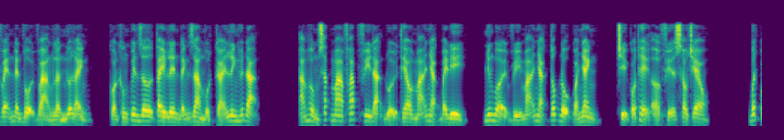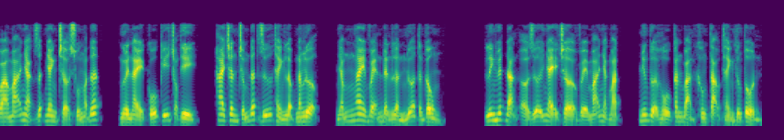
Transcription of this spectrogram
vẹn đèn vội vàng lần nữa lánh, còn không quên giơ tay lên đánh ra một cái linh huyết đạn. Ám hồng sắc ma pháp phi đạn đuổi theo mã nhạc bay đi, nhưng bởi vì mã nhạc tốc độ quá nhanh, chỉ có thể ở phía sau treo. Bất quá mã nhạc rất nhanh trở xuống mặt đất, người này cố kỹ trọng thi, hai chân chấm đất giữ thành lập năng lượng, nhắm ngay vẹn đèn lần nữa tấn công. Linh huyết đạn ở giữa nhảy trở về mã nhạc mặt, nhưng tựa hồ căn bản không tạo thành thương tổn,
